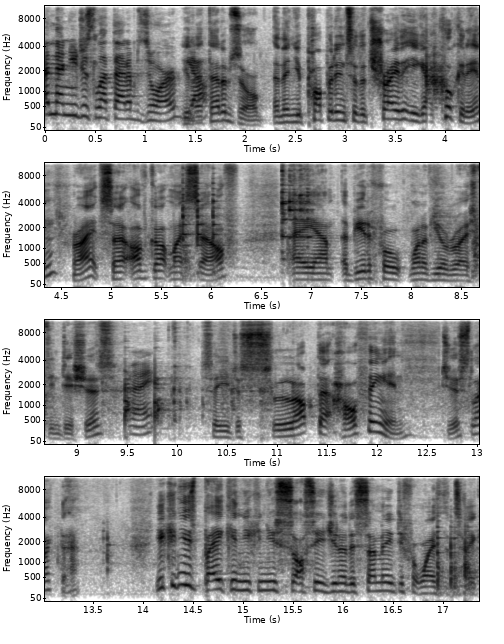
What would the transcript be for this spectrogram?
And then you just let that absorb. You yeah. let that absorb, and then you pop it into the tray that you're going to cook it in, right? So I've got myself a, um, a beautiful one of your roasting dishes. Right. So you just slop that whole thing in, just like that. You can use bacon, you can use sausage, you know, there's so many different ways to take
